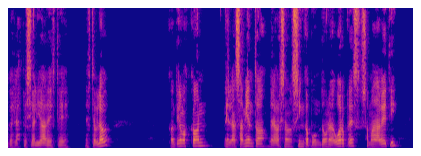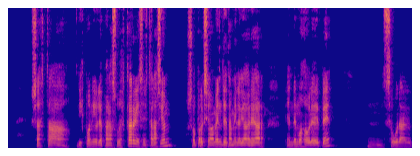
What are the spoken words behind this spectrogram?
que es la especialidad de este, de este blog. Continuamos con el lanzamiento de la versión 5.1 de WordPress llamada Betty. Ya está disponible para su descarga y su instalación. Yo próximamente también lo voy a agregar en demos WP Mm, segura,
